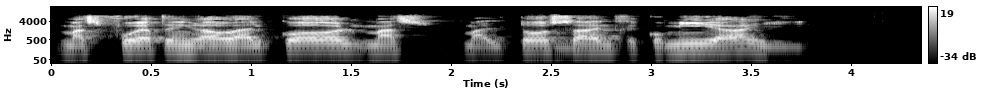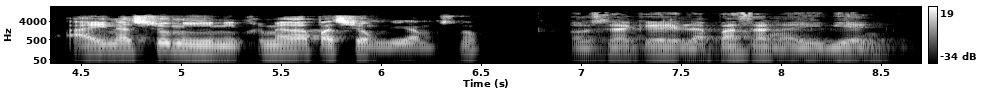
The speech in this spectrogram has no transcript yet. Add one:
más fuerte en grado de alcohol, más maltosa, entre comillas, y ahí nació mi, mi primera pasión, digamos, ¿no? O sea que la pasan ahí bien,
